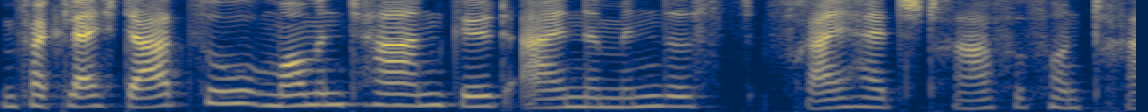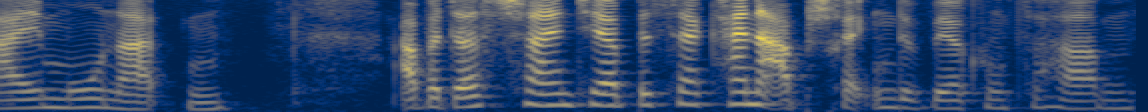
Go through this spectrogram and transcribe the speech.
Im Vergleich dazu momentan gilt eine Mindestfreiheitsstrafe von drei Monaten. Aber das scheint ja bisher keine abschreckende Wirkung zu haben.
